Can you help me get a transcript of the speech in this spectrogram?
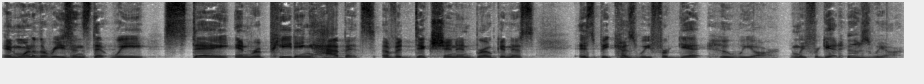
And one of the reasons that we stay in repeating habits of addiction and brokenness is because we forget who we are and we forget whose we are.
